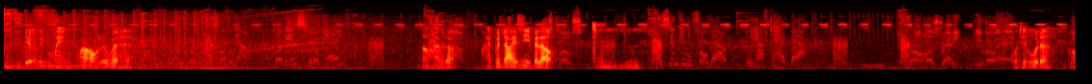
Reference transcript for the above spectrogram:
มันเยอะเป็นแมงเมาเลยเว้ยฮะเอาหายไปแล้วไฮเปไดฟ์หนีไปแล้ว อืม How soon can you fold out? We have to head back. We're almost ready. You go ahead. โปรเทอุสอะอ๋อ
